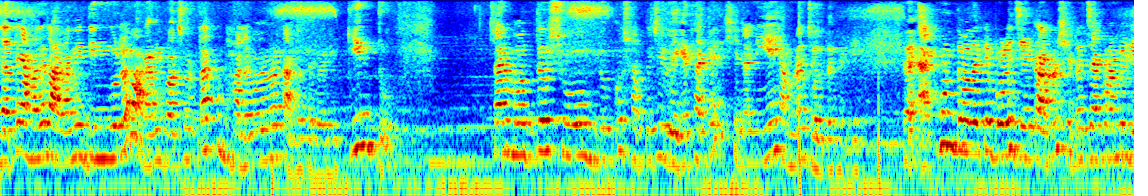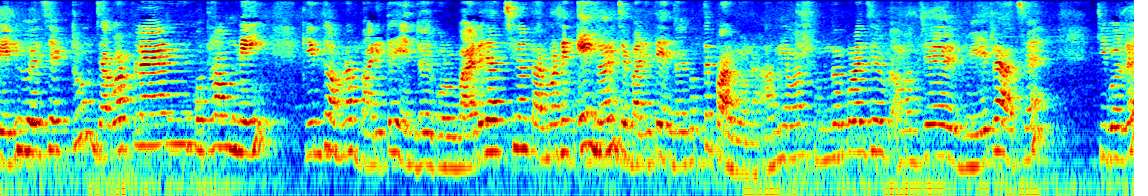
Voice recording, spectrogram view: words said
যাতে আমাদের আগামী দিনগুলো, আগামী বছরটা খুব ভালোভাবে আমরা কাটাতে পারি। কিন্তু তার মধ্যে সুখ, দুঃখ সবকিছু লেগে থাকে, সেটা নিয়েই আমরা চলতে থাকি। তো এখন তোমাদেরকে বলি যে কারণ, সেটা হচ্ছে এখন আমি রেডি হয়েছে একটু। যাওয়ার প্ল্যান কোথাও নেই। কিন্তু আমরা বাড়িতে এনজয় করব। বাইরে যাচ্ছি না, তার মানে এই নয় যে বাড়িতে এনজয় করতে পারব না। আমি আমার সুন্দর করে যে, আমার যে মেয়েটা আছে, কি বলে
